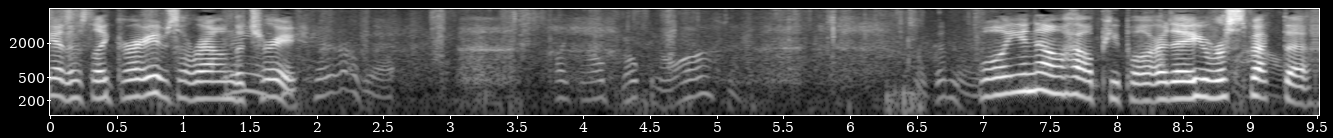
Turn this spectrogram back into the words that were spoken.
Yeah, there's like graves around the tree. take care of that. Like they're all broken off. And, oh. Well, you know how people are. They respect Wow. the.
